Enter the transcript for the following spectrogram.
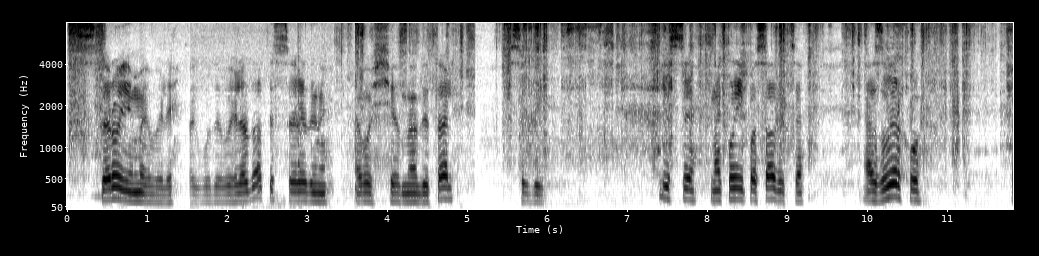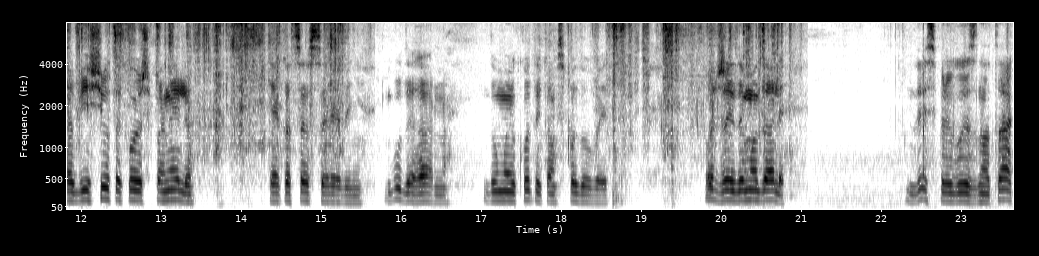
старої мебелі. Так буде виглядати зсередини. А ось ще одна деталь сюди. І все, на клей посадиться, а зверху обіщу такою ж панелью, як оце всередині. Буде гарно. Думаю, котикам сподобається. Отже, йдемо далі. Десь приблизно так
